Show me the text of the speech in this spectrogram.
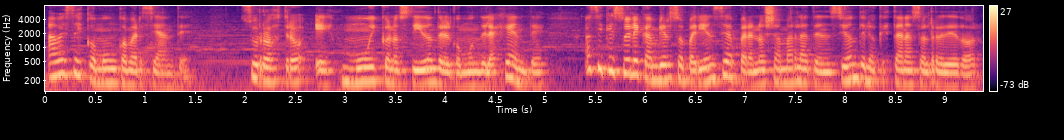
a veces como un comerciante. Su rostro es muy conocido entre el común de la gente, así que suele cambiar su apariencia para no llamar la atención de los que están a su alrededor.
